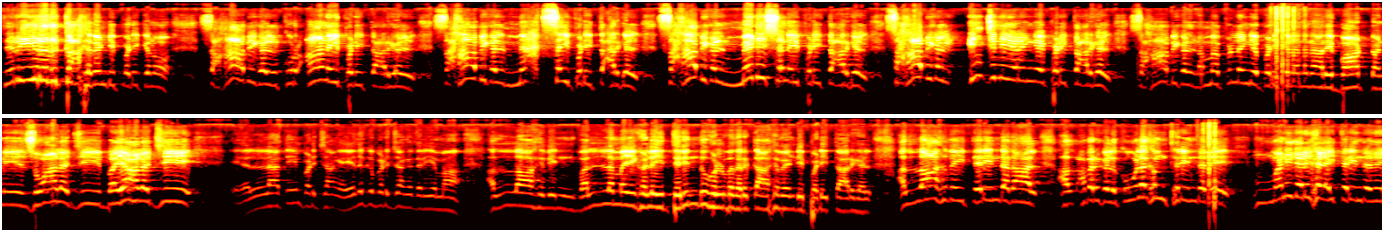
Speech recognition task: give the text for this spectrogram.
தெரியறதுக்காக வேண்டி படிக்கணும். சஹாபிகள் குர்ஆனை படித்தார்கள் சஹாபிகள் மேக்ஸை படித்தார்கள் சஹாபிகள் மெடிசனை படித்தார்கள் சஹாபிகள் இன்ஜினியரிங்கை படித்தார்கள். சஹாபிகள் நம்ம பிள்ளைங்க படிக்கிறதுனாலே பாட்டனி ஜுவாலஜி பயாலஜி எல்லாத்தையும் படிச்சாங்க. எதுக்கு படிச்சாங்க தெரியுமா? அல்லாஹுவின் வல்லமைகளை தெரிந்து கொள்வதற்காக வேண்டி படித்தார்கள். அல்லாஹுவை தெரிந்ததால் அவர்களுக்கு உலகம் தெரிந்தது மனிதர்களை தெரிந்தது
